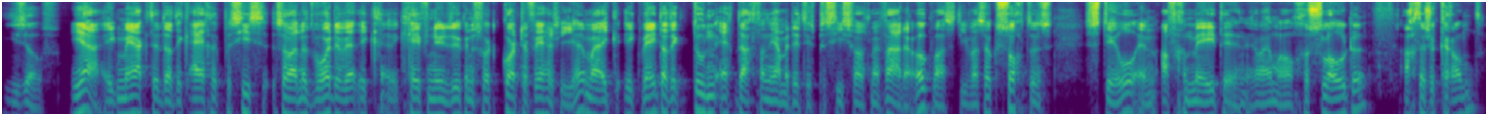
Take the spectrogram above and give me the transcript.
jezelf. Ja, ik merkte dat ik eigenlijk precies zo aan het worden werd. Ik, ik geef je nu natuurlijk een soort korte versie. Hè? Maar ik, ik weet dat ik toen echt dacht van ja, maar dit is precies zoals mijn vader ook was. Die was ook ochtends stil en afgemeten en helemaal gesloten achter zijn krant.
